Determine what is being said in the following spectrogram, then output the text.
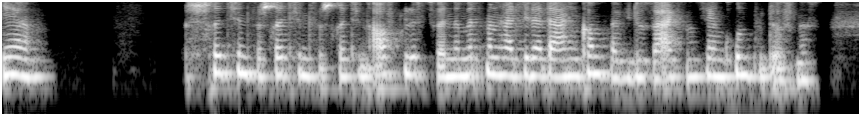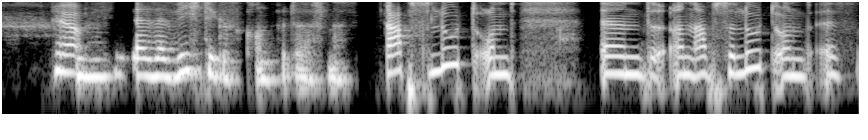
ja Schrittchen für Schrittchen für Schrittchen aufgelöst werden, damit man halt wieder dahin kommt, weil wie du sagst, es ist ja ein Grundbedürfnis. Ja. Und es ist ein sehr, sehr wichtiges Grundbedürfnis. Absolut. Und und, und absolut und es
